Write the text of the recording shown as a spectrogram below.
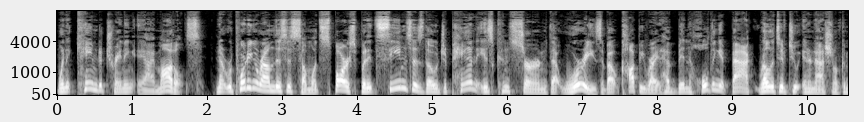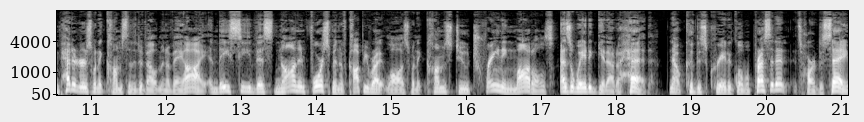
when it came to training AI models. Now, reporting around this is somewhat sparse, but it seems as though Japan is concerned that worries about copyright have been holding it back relative to international competitors when it comes to the development of AI. And they see this non enforcement of copyright laws when it comes to training models as a way to get out ahead. Now, could this create a global precedent? It's hard to say,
